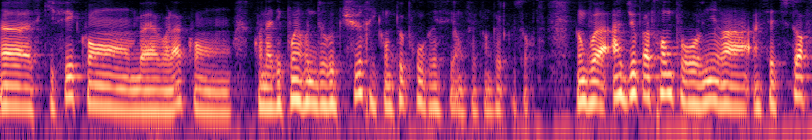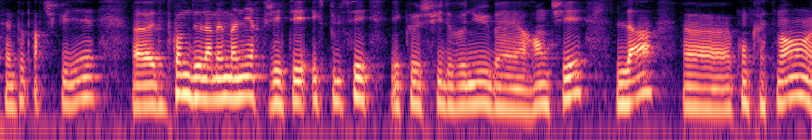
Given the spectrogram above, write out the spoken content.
euh, ce qui fait qu'on ben voilà, qu'on a des points de rupture et qu'on peut progresser en fait en quelque sorte. Donc voilà, adieu patron pour revenir à, cette histoire, c'est un peu particulier. Euh, comme de la même manière que j'ai été expulsé et que je suis devenu ben, rentier, là concrètement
